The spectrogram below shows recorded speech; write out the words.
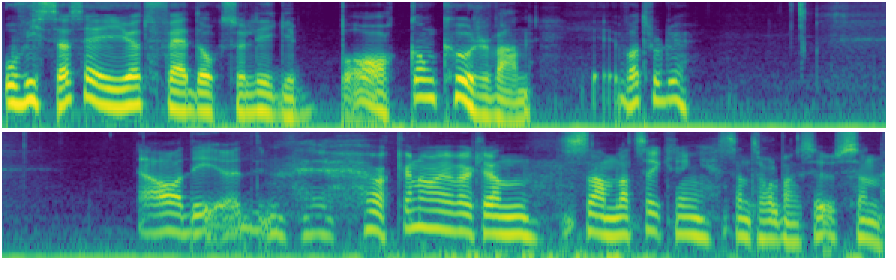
Och vissa säger ju att Fed också ligger bakom kurvan. Eh, vad tror du? Ja, det, hökarna har ju verkligen samlat sig kring centralbankshusen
